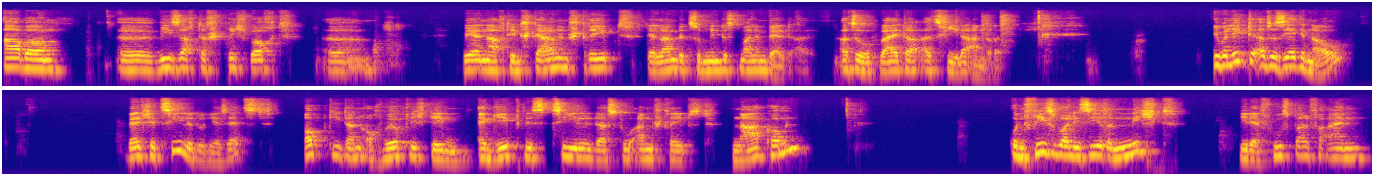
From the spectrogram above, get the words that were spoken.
aber äh, wie sagt das Sprichwort, äh, wer nach den Sternen strebt, der landet zumindest mal im Weltall. Also weiter als viele andere. Überleg dir also sehr genau, welche Ziele du dir setzt, ob die dann auch wirklich dem Ergebnisziel, das du anstrebst, nahe kommen. Und visualisiere nicht, wie der Fußballverein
